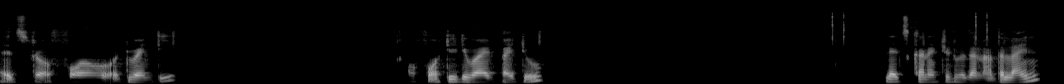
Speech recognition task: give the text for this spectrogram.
Let's draw for 20 or 40 divided by 2 let's connect it with another line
